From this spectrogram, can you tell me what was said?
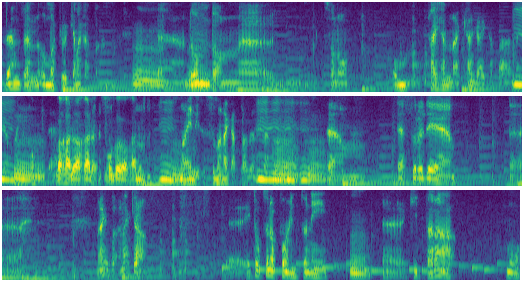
全然うまくいかなかった。うんえーどんどん、えーそのお大変な考え方がうん追い込んかるわかるすごいわかる。うんうん前に進まなかった全うん然。うんうんうんえーそれで、えーなんか、なんか、えー一つのポイントに、うんえー切ったら、も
